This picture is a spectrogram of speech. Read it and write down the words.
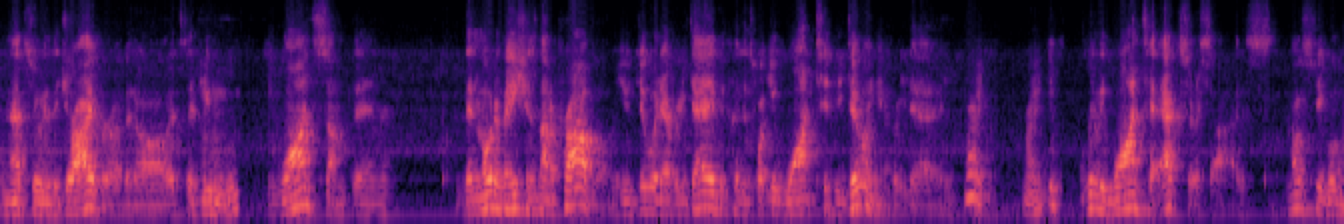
And that's really the driver of it all. It's if you Mhm. want something, then motivation is not a problem. You do it every day because it's what you want to be doing every day. Right. Right. People really want to exercise. Most people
